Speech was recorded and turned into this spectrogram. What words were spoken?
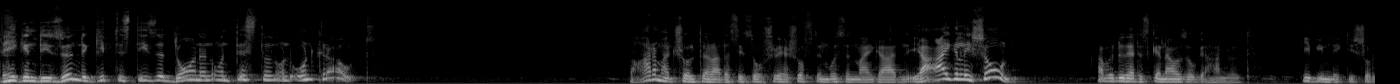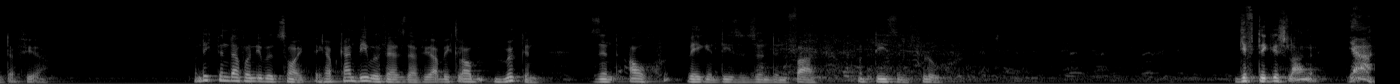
Wegen die Sünde gibt es diese Dornen und Disteln und Unkraut. Warum hat Schuld daran, dass ich so schwer schuften muss in meinem Garten? Ja, eigentlich schon. Aber du hättest genauso gehandelt. Gib ihm nicht die Schuld dafür. Und ich bin davon überzeugt, ich habe keinen Bibelvers dafür, aber ich glaube, Mücken sind auch wegen dieser Sündenfall und diesem Fluch. Giftige Schlangen. Ja,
